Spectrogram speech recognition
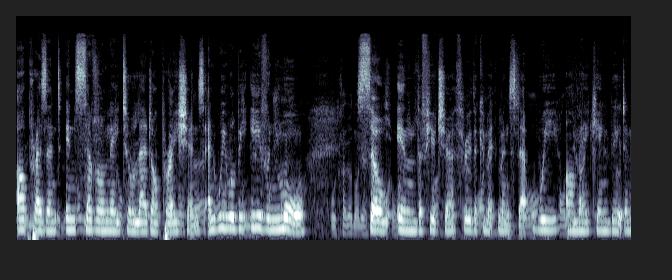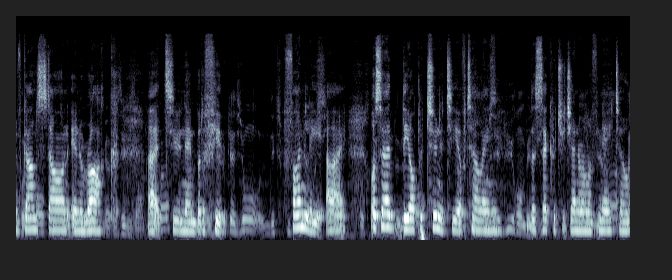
are present in several NATO led operations, and we will be even more so in the future through the commitments that we are making, be it in Afghanistan, in Iraq, uh, to name but a few. Finally, I also had the opportunity of telling the Secretary General of NATO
